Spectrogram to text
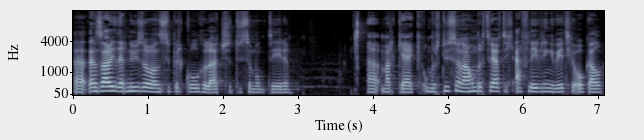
uh, dan zou ik daar nu zo een supercool geluidje tussen monteren. Uh, maar kijk, ondertussen na 150 afleveringen weet je ook al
